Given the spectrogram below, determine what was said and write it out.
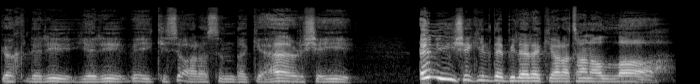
gökleri, yeri ve ikisi arasındaki her şeyi en iyi şekilde bilerek yaratan Allah.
